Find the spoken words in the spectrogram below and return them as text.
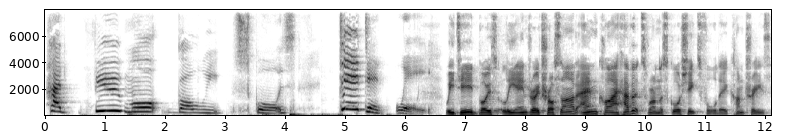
had few more goalie scores, didn't we? We did. Both Leandro Trossard and Kai Havertz were on the score sheets for their countries.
